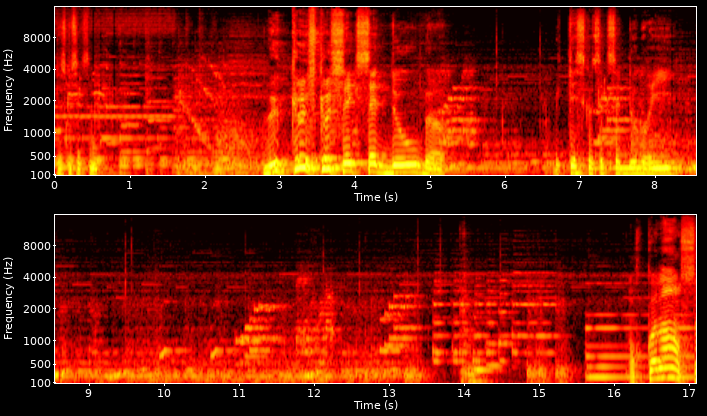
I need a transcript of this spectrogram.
Qu'est-ce que c'est que ce... Mais qu'est-ce que c'est que cette daube? Mais qu'est-ce que c'est que cette dauberie? On recommence.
